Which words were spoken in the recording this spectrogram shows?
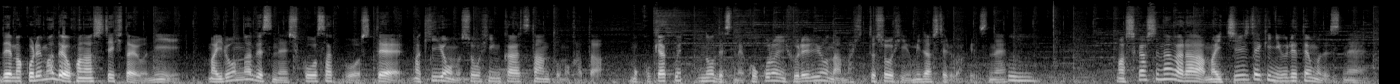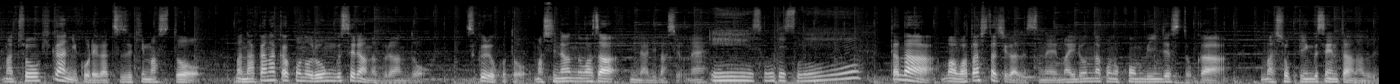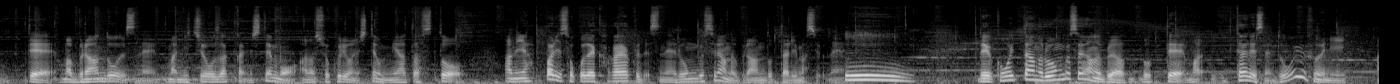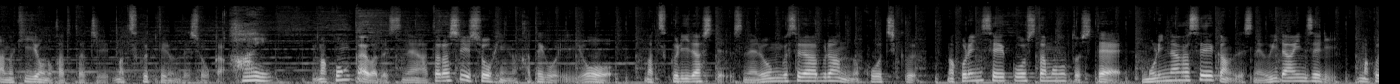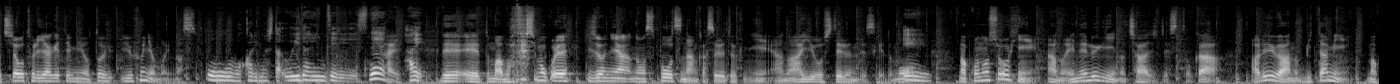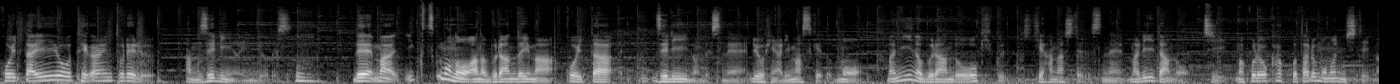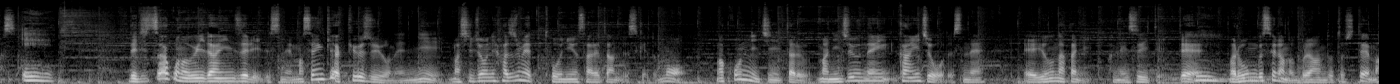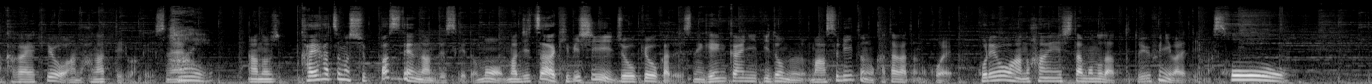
でまあ、これまでお話してきたように、まあ、いろんなです、ね、試行錯誤をして、まあ、企業の商品開発担当の方もう顧客のです、ね、心に触れるような、まあ、ヒット商品を生み出しているわけですね。うんまあ、しかしながら、まあ、一時的に売れてもですね、まあ、長期間にこれが続きますと、まあ、なかなかこのロングセラーのブランド作ること、まあ、至難の技になりますよね。えー、そうですねただ、まあ、私たちがですね、まあ、いろんなこのコンビニですとかまあ、ショッピングセンターなどに行って、まあ、ブランドをですね、まあ、日用雑貨にしてもあの食料にしても見渡すとあのやっぱりそこで輝くですねロングセラーのブランドってありますよね。でこういったあのロングセラーのブランドって、まあ、一体ですねどういうふうにあの企業の方たち、まあ、作っているんでしょうか。はいまあ、今回はですね新しい商品のカテゴリーを、まあ、作り出してですねロングセラーブランドの構築、まあ、これに成功したものとして森永製菓のですねウィダーインゼリー、まあ、こちらを取り上げてみようというふうに思います。おおわかりました。ウィダーインゼリーですね。はい、はい、で、えーとまあ、私もこれ非常にあのスポーツなんかするときにあの愛用してるんですけども、えー、まあ、この商品あのエネルギーのチャージですとかあるいはあのビタミン、まあ、こういった栄養を手軽に取れるあのゼリーの飲料です、うんでまあ、いくつものあのブランド今こういったゼリーのですね良品ありますけれども、まあ、2位のブランドを大きく引き離してですね、まあ、リーダーの地位、まあ、これを確固たるものにしています。えーで実はこのウィダインゼリーですね、まあ、1994年に、まあ、市場に初めて投入されたんですけれども、まあ、今日に至る、まあ、20年間以上ですねえ世の中に根付いていて、うん、まあ、ロングセラーのブランドとして、まあ、輝きをあの放っているわけですね。はいあの開発の出発点なんですけども、まあ、実は厳しい状況下でですね限界に挑む、まあ、アスリートの方々の声これをあの反映したものだったというふうに言われています。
